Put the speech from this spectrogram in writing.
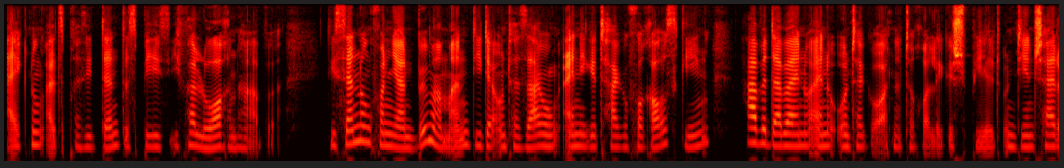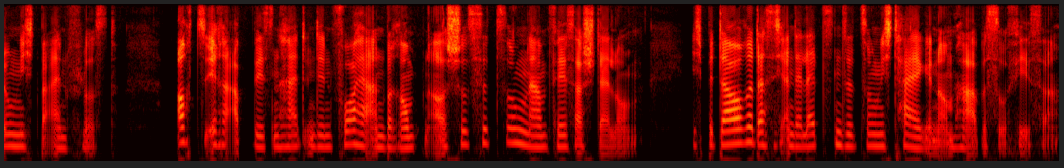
Eignung als Präsident des BSI verloren habe. Die Sendung von Jan Böhmermann, die der Untersagung einige Tage vorausging, habe dabei nur eine untergeordnete Rolle gespielt und die Entscheidung nicht beeinflusst. Auch zu ihrer Abwesenheit in den vorher anberaumten Ausschusssitzungen nahm Faeser Stellung. Ich bedauere, dass ich an der letzten Sitzung nicht teilgenommen habe, so Faeser.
